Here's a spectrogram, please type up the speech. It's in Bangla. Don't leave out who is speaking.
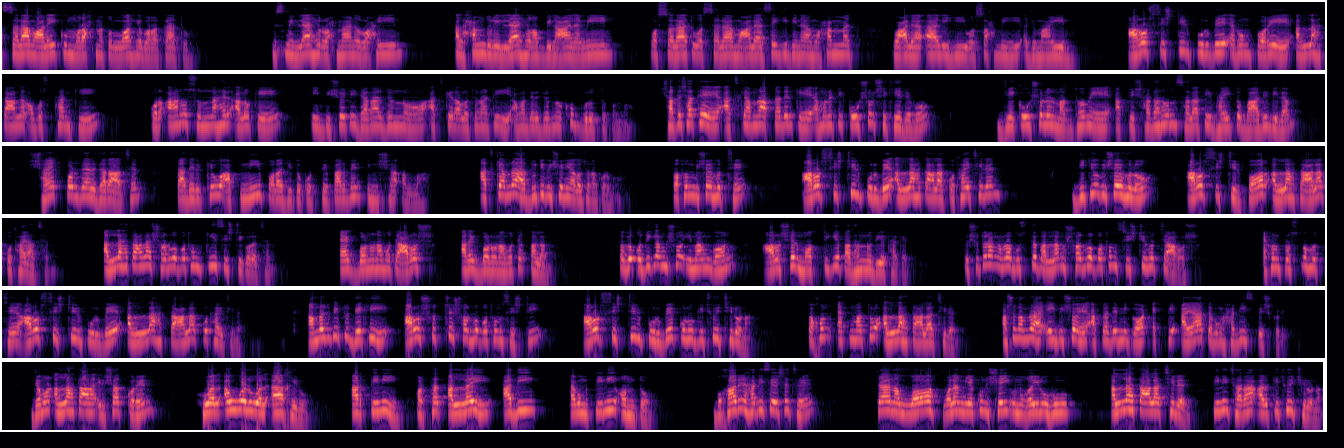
Speaker 1: আসসালামু আলাইকুম রহমতুল্লাহ বরকাত বিসমিল্লাহ রহমান রহিম। আলহামদুলিল্লাহ রব্বিল আলমিন। ওসলাত ওসালাম আলা সঈদিনা মুহাম্মদ ওয়ালা আলিহি ওসহবিহি আজমাইন। আরশ সৃষ্টির পূর্বে এবং পরে আল্লাহ তাআলার অবস্থান কি? কোরআন ও সুন্নাহের আলোকে এই বিষয়টি জানার জন্য আজকের আলোচনাটি আমাদের জন্য খুব গুরুত্বপূর্ণ। সাথে সাথে আজকে আমরা আপনাদেরকে এমন একটি কৌশল শিখিয়ে দেব, যে কৌশলের মাধ্যমে আপনি সাধারণ সালাফি ভাই তো বাদই দিলাম, শায়েক পর্যায়ের যারা আছেন, তাদেরকেও আপনি পরাজিত করতে পারবেন ইনশা আল্লাহ আজকে আমরা দুটি বিষয় নিয়ে আলোচনা করব। প্রথম বিষয় হচ্ছে আরশ সৃষ্টির পূর্বে আল্লাহ তাআলা কোথায় ছিলেন? দ্বিতীয় বিষয় হলো আরশ সৃষ্টির পর আল্লাহ তাআলা কোথায় আছেন? আল্লাহ তাআলা সর্বপ্রথম কি সৃষ্টি করেছেন? এক বর্ণনা মতে আরশ, আরেক বর্ণনা মতে কালাম। তবে অধিকাংশ ইমামগণ আরশের মতটিকে প্রাধান্য দিয়ে থাকেন। তো সুতরাং আমরা বুঝতে পারলাম সর্বপ্রথম সৃষ্টি হচ্ছে আরশ। এখন প্রশ্ন হচ্ছে, আরশ সৃষ্টির পূর্বে আল্লাহ তাআলা কোথায় ছিলেন? আমরা যদি একটু দেখি, আরশ হচ্ছে সর্বপ্রথম সৃষ্টি। আরস সৃষ্টির পূর্বে কোনো কিছুই ছিল না। তখন একমাত্র আল্লাহ তাআলা ছিলেন। আসুন আমরা এই বিষয়ে আপনাদের নিকট একটি আয়াত এবং হাদিস পেশ করি। যেমন আল্লাহ তাআলা ইরশাদ করেন, হুয়াল আউয়াল ওয়াল আখিরু আর তিনি, অর্থাৎ আল্লাহ আদি এবং তিনি অন্ত। বুখারীর হাদিসে এসেছে, কান আল্লাহ ওয়ালাম ইয়াকুন সেই উন গৈরুহু আল্লাহ তাআলা ছিলেন, তিনি ছাড়া আর কিছুই ছিল না।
